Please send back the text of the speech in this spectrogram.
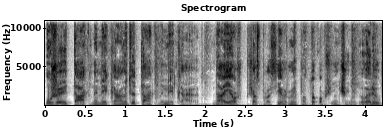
Уже и так намекают, и так намекают. Да, я уж сейчас про Северный поток вообще ничего не говорю,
